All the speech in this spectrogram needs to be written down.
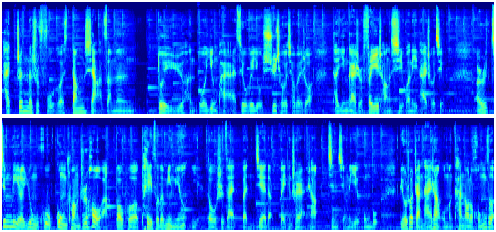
还真的是符合当下咱们对于很多硬派 SUV 有需求的消费者，他应该是非常喜欢的一台车型。而经历了用户共创之后啊，包括配色的命名也都是在本届的北京车展上进行了一个公布。比如说展台上我们看到了红色、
